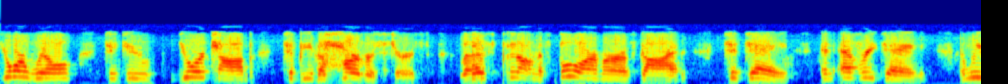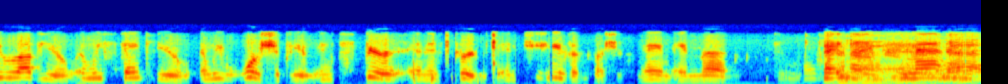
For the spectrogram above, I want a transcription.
your will to do your job to be the harvesters. Let us put on the full armor of God today and every day and we love you and we thank you and we worship you in spirit and in truth. In Jesus' precious name, amen. Amen. Amen.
